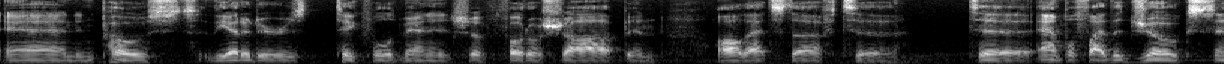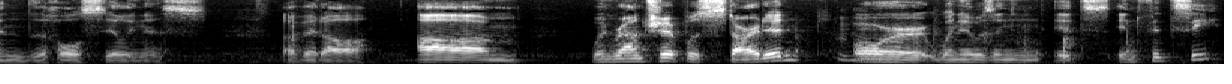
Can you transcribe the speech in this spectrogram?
And in post, the editors take full advantage of Photoshop and all that stuff to to amplify the jokes and the whole silliness of it all. Um, when Round Trip was started, mm-hmm. or when it was in its infancy,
